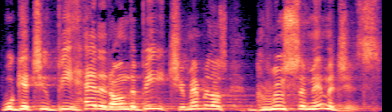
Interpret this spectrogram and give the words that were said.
will get you beheaded on the beach. You remember those gruesome images?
